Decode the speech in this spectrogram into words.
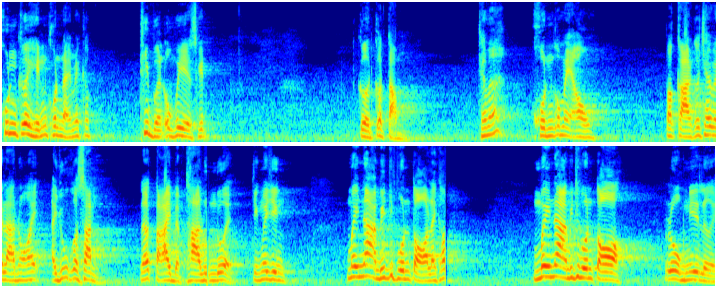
คุณเคยเห็นคนไหนไหมครับ ที่เหมือนองค์พระเยซูคริสต์เกิดก็ต่ำใช่ไหม คนก็ไม่เอา ประกาศก็ใช้เวลาน้อย อายุก็สั้น แล้วตายแบบทารุณด้วย จริงไหมจริง ไม่น่ามีอิทธิพลต่ออะไรครับ ไม่น่ามีอิทธิพลต่อโลกนี้เลย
